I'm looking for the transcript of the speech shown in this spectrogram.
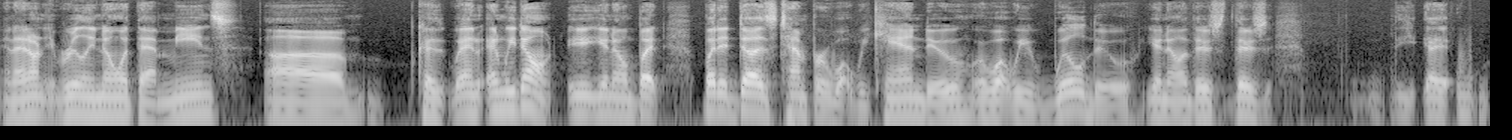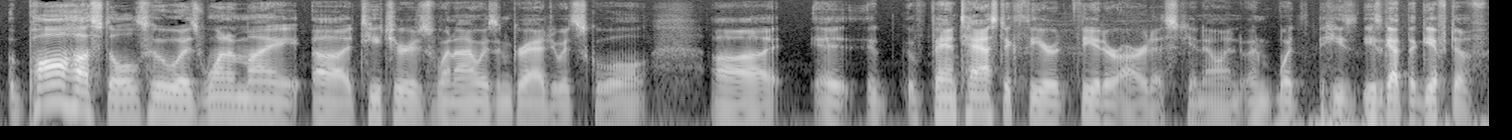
and i don't really know what that means uh, because and, and we don't you know but but it does temper what we can do or what we will do you know there's there's uh, Paul Hustoles, who was one of my uh, teachers when I was in graduate school, uh, a, a fantastic theater, theater artist, you know, and, and what he's he's got the gift of.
